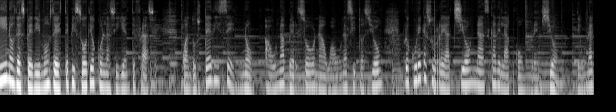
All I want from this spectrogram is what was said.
Y nos despedimos de este episodio con la siguiente frase. Cuando usted dice no a una persona o a una situación, procure que su reacción nazca de la comprensión, de una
